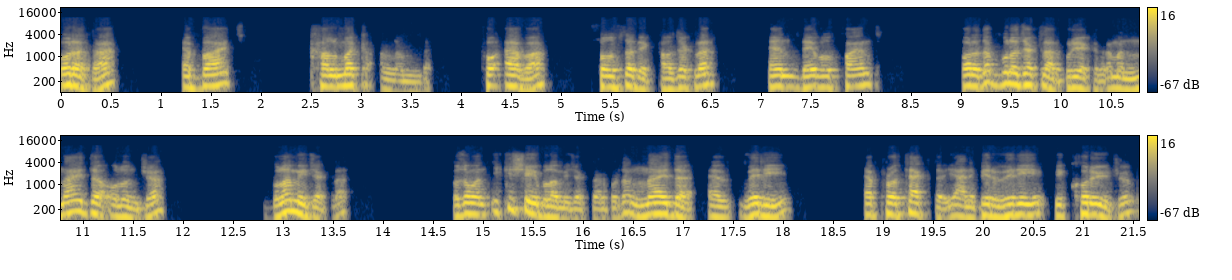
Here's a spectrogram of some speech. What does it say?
orada abide kalmak anlamında. Forever sonsuza dek kalacaklar. And they will find orada bulacaklar buraya kadar. Ama neither olunca bulamayacaklar. O zaman iki şeyi bulamayacaklar burada. Neither a veli, a protector yani bir veli, bir koruyucu,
